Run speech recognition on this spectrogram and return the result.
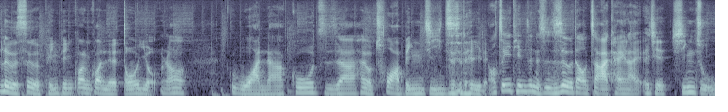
垃圾瓶瓶罐罐的都有，然后。碗啊，锅子啊，还有串冰机之类的。然后这一天真的是热到炸开来，而且新竹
